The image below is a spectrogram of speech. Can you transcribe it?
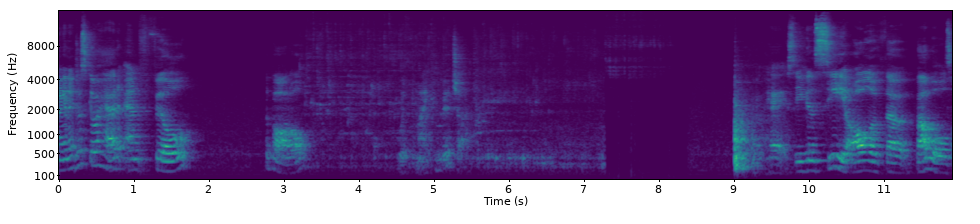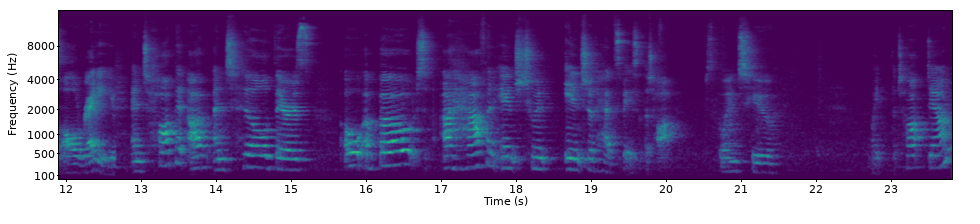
I'm gonna just go ahead and fill the bottle with my kombucha. Okay, so you can see all of the bubbles already and top it up until there's, oh, about a half an inch to an inch of headspace at the top. Just going to wipe the top down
